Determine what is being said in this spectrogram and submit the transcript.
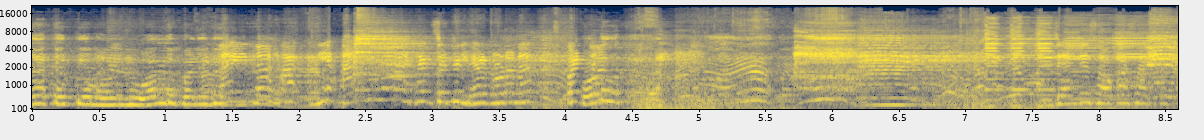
ಹಾಕತ್ತೀಯ ಹುಡುಗಿ ಒಂದು ಬಳಿಗೆ ನಾ ಇನ್ನೂ ಹಾಕ್- ನೀ ಹಾಕಿಲ್ಲ ಹೆಂಗ್ ಸೆಟ್ಟಿಲ್ ಹೇಳಿ ನೋಡೋಣ ಬಟ್ ಕೊಡು ಜಲ್ದಿ ಸಾವಕಾಶ ಆಗ್ತದ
